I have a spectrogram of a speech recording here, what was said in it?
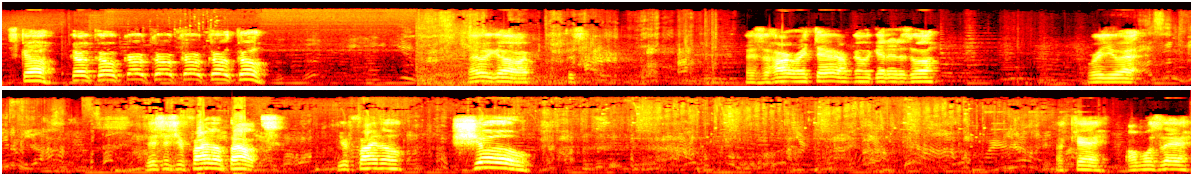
Let's go. Go, go, go, go, go, go, go. There we go. I, this, there's a heart right there. I'm gonna get it as well. Where are you at? This is your final bout. Your final show. Okay, almost there.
